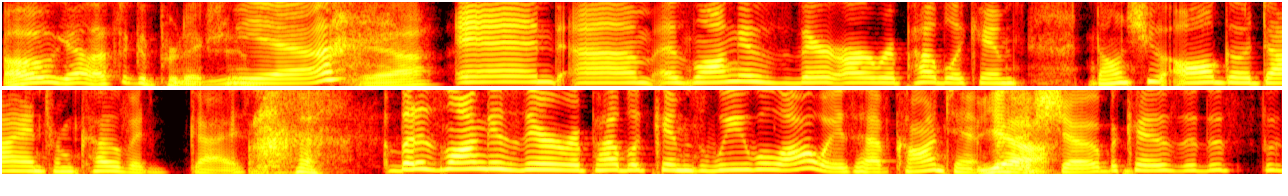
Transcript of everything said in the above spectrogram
Oh yeah that's a good prediction Yeah. yeah And um, as long as there are Republicans, don't you all go dying from COVID, guys. but as long as there are Republicans, we will always have content for Yeah. this show because it's the,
